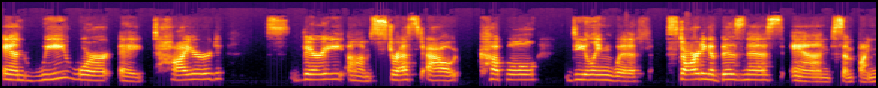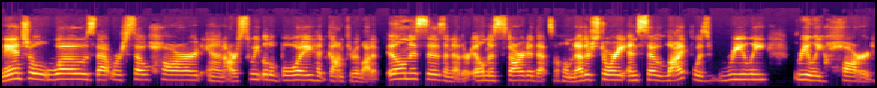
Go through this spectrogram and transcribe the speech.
And we were a tired, very um, stressed out couple dealing with starting a business and some financial woes that were so hard. And our sweet little boy had gone through a lot of illnesses. Another illness started. That's a whole nother story. And so life was really, really hard.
